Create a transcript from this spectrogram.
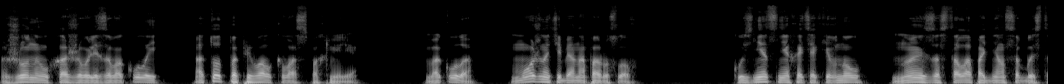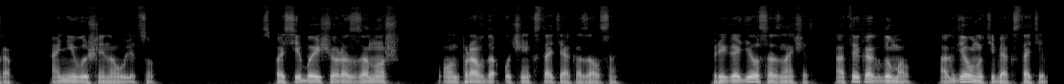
жены ухаживали за Вакулой, а тот попивал квас с похмелья. «Вакула, можно тебя на пару слов?» Кузнец нехотя кивнул, но из-за стола поднялся быстро. Они вышли на улицу. «Спасибо еще раз за нож. Он, правда, очень кстати оказался». «Пригодился, значит. А ты как думал? А где он у тебя, кстати?»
